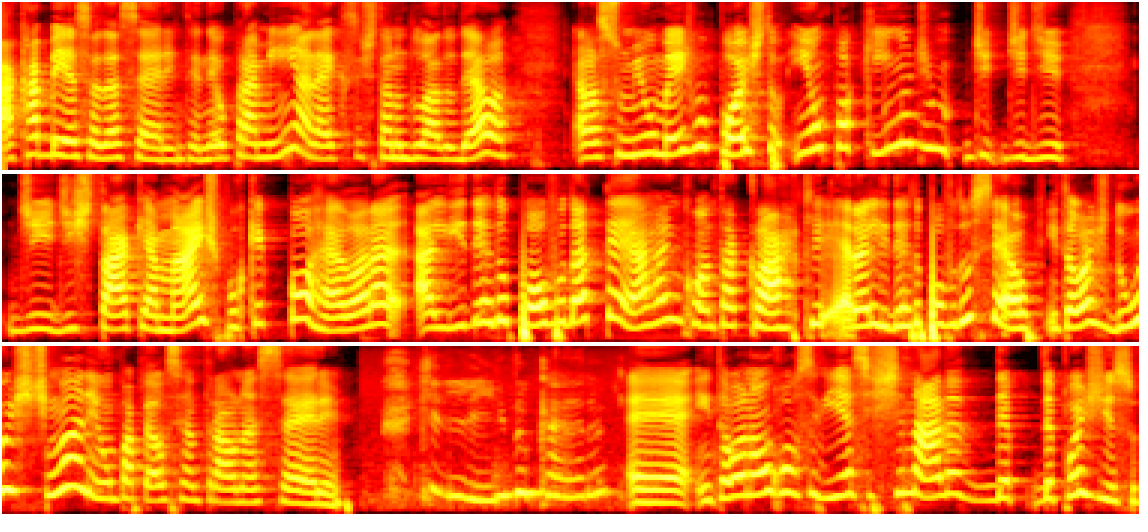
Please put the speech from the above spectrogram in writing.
a, a- cabeça da série, entendeu? Pra mim, a Alexa estando do lado dela, ela assumiu o mesmo posto e um pouquinho de, de, de, de, de destaque a mais, porque, porra, ela era a líder do povo da Terra, enquanto a Clark era a líder do povo do céu. Então as duas tinham ali um papel central na série. Que lindo, cara. É, então eu não consegui assistir nada de- depois disso.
